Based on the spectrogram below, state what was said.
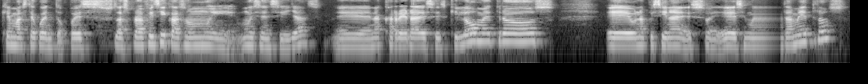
¿qué más te cuento? Pues las pruebas físicas son muy, muy sencillas. Eh, una carrera de 6 kilómetros, eh, una piscina de 50 metros,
